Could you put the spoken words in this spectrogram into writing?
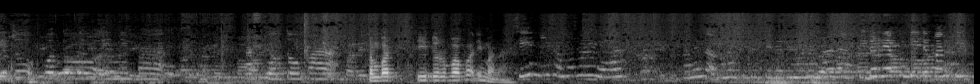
itu foto ini pak pas foto pak Tempat tidur Bapak di mana? sini sama saya kami nggak pernah tidur tidur di mana mana tidurnya pun di depan TV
